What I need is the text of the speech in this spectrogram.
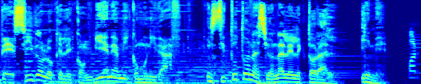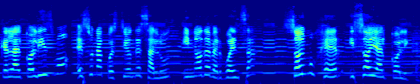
decido lo que le conviene a mi comunidad. Instituto Nacional Electoral, INE. Porque el alcoholismo es una cuestión de salud y no de vergüenza. Soy mujer y soy alcohólica.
